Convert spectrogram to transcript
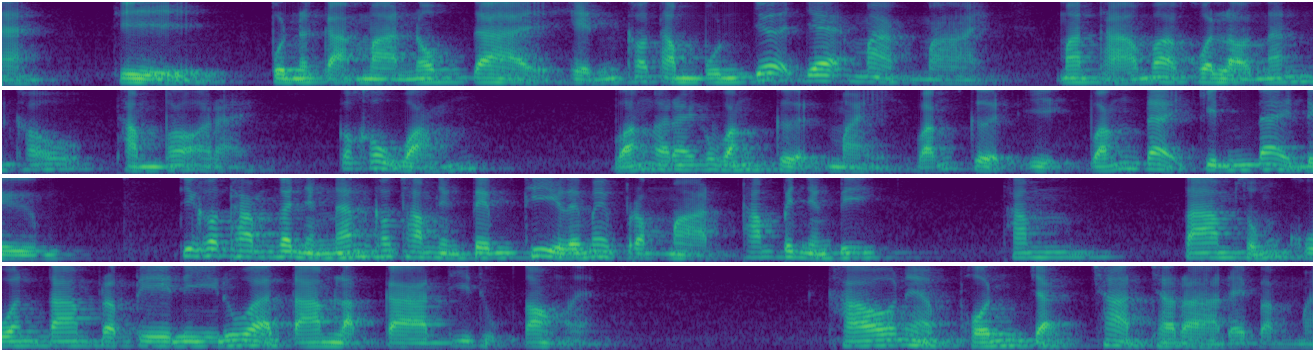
นะที่ปุณกะมานพได้ เห็นเขาทำบุญเยอะแยะมากมาย มาถามว่าคนเหล่านั้นเขาทำเพราะอะไร ก็เขาหวัง หวังอะไรก็หวังเกิดใหม่ หวังเกิดอีก หวังได้กินได้ดื่ม ที่เขาทำกันอย่างนั้นเขาทำอย่างเต็มที่เลยไม่ประมาททำเป็นอย่างดีทำ ตามสมควรตามประเพณีหรือว่าตามหลักการที่ถูกต้องเนี่ยเขาเนี่ยพ้นจากชาติชราได้บ้างไหม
